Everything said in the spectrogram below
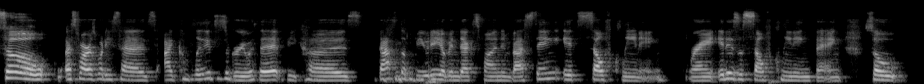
so, as far as what he says, I completely disagree with it because that's the beauty of index fund investing. It's self cleaning, right? It is a self cleaning thing. So,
